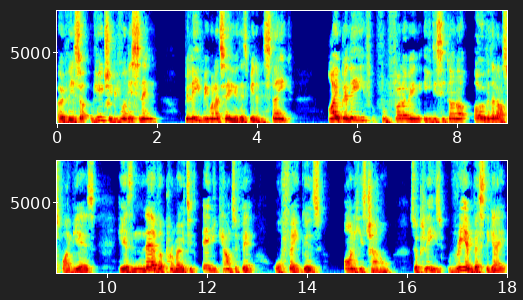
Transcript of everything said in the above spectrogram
over the years. So YouTube, if you're listening, believe me when I tell you there's been a mistake. I believe from following EDC Gunner over the last five years, he has never promoted any counterfeit or fake goods on his channel. So please reinvestigate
